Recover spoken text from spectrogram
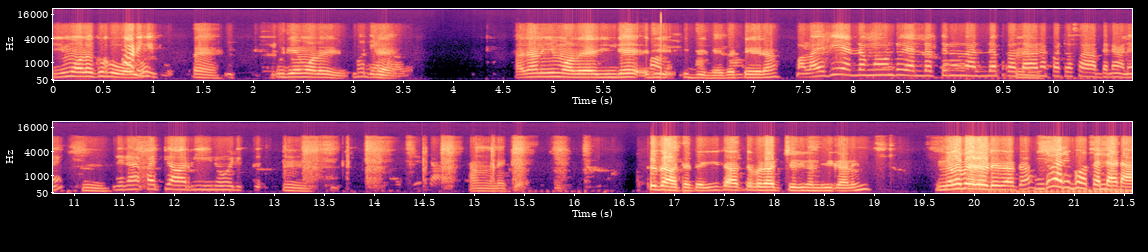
ഈ മുളക്ക് പോവും ഏ പുതിയ മുള വരും. അതാണ് ഈ മുളകിന്റെ ഇത് ആ. ഇതില്ലേ? പ്രത്യേകത മുളകരി എല്ലാം കൊണ്ട് എല്ലാത്തിനും നല്ല പ്രധാനപ്പെട്ട സാധനമാണ് ഇതിനെ പറ്റി അറിയുന്നോർക്ക് ഉം. അങ്ങനെയൊക്കെ. ഇത് താത്തട്ടെ ഈ താത്ത ഇവിടെ അടിച്ചൊരുക്കൊണ്ടിരിക്കാണ് നിങ്ങളെ പേരെവിടെ താത്ത? എന്റെ പോത്തല്ലാടാ.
